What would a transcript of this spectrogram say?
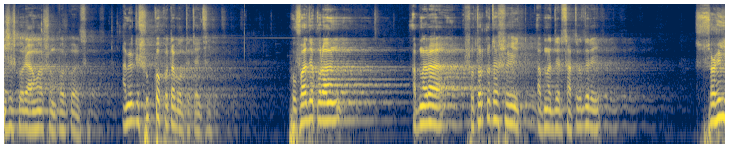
বিশেষ করে আমার সম্পর্ক আছে। আমি একটি সূক্ষ্ম কথা বলতে চাইছি। হুফাজে কোরআন, আপনারা সতর্কতার সহিত আপনাদের ছাত্রদের সহি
